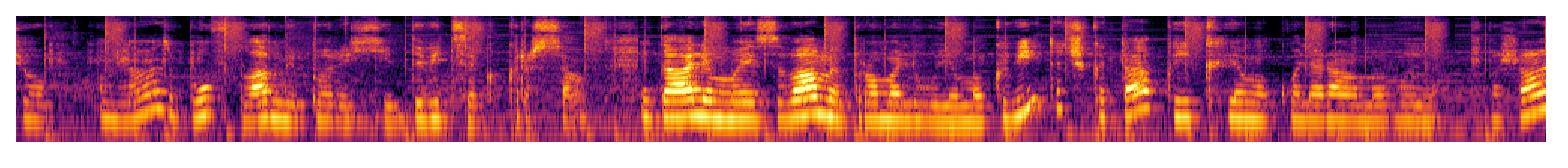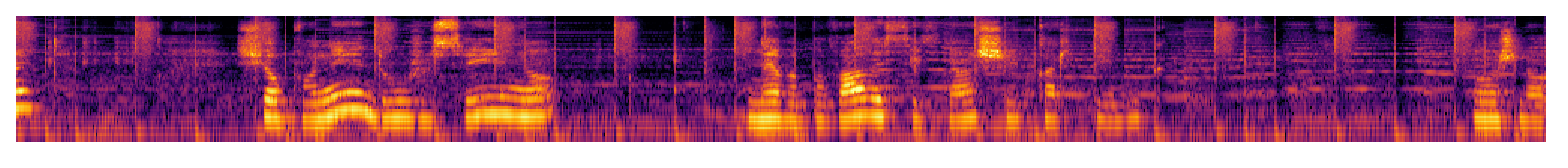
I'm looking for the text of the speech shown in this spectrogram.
Щоб у нас був плавний перехід. Дивіться, яка краса. Далі ми з вами промалюємо квіточки, так, якими кольорами ви бажаєте щоб вони дуже сильно не вибивалися з нашої картинки. Можна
